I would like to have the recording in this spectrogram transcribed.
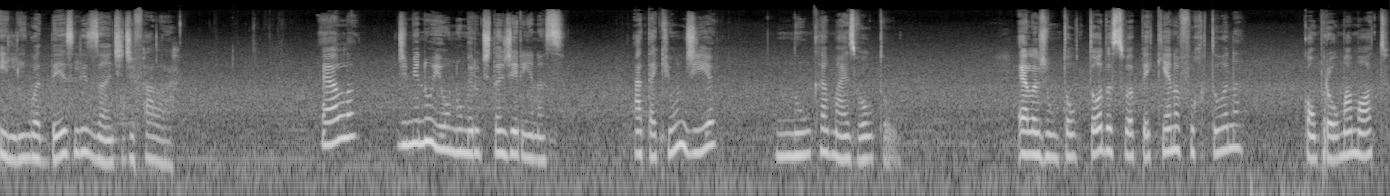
e língua deslizante de falar. Ela diminuiu o número de tangerinas até que um dia nunca mais voltou. Ela juntou toda a sua pequena fortuna, comprou uma moto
